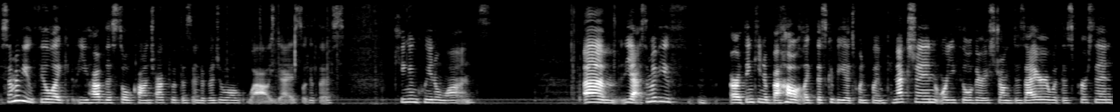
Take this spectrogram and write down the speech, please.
some of you feel like you have this soul contract with this individual. Wow, you guys, look at this. King and Queen of Wands. Um, yeah, some of you are thinking about like this could be a twin flame connection or you feel a very strong desire with this person.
